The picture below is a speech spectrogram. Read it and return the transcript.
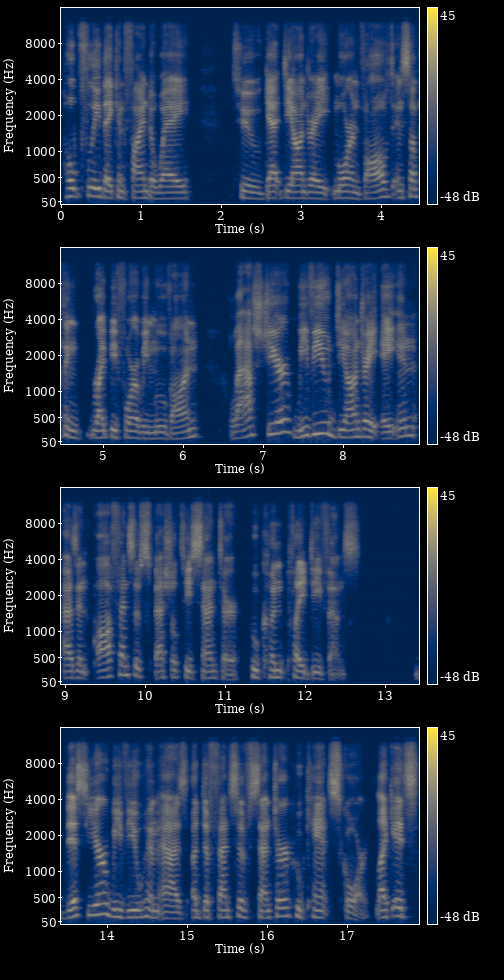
hopefully, they can find a way to get DeAndre more involved. And something right before we move on, last year we viewed DeAndre Ayton as an offensive specialty center who couldn't play defense. This year, we view him as a defensive center who can't score. Like it's,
